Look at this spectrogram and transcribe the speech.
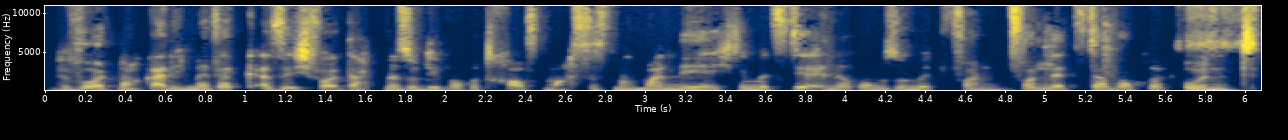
wir wollten auch gar nicht mehr weg. Also ich dachte mir so die Woche drauf, machst du das nochmal? Nee, ich nehme jetzt die Erinnerung so mit von, von letzter Woche. Und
